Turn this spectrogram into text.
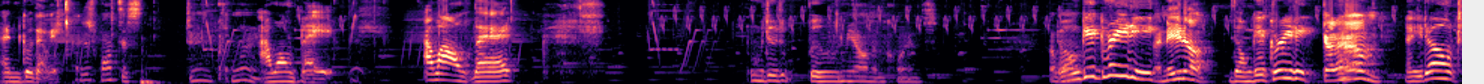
And go that way. I just want this damn coin. I want that. I want that. Give Don't me all them coins. I want- get greedy. I need them. Don't get greedy. Gotta have them. No, you don't.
